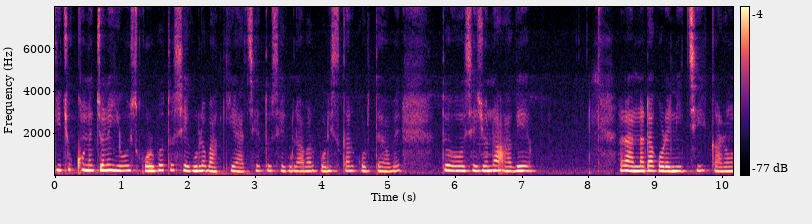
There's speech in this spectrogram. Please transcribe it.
কিছুক্ষণের জন্য ইউজ করব, তো সেগুলো বাকি আছে, তো সেগুলো আবার পরিষ্কার করতে হবে। তো সেই জন্য আগে রান্নাটা করে নিচ্ছি, কারণ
